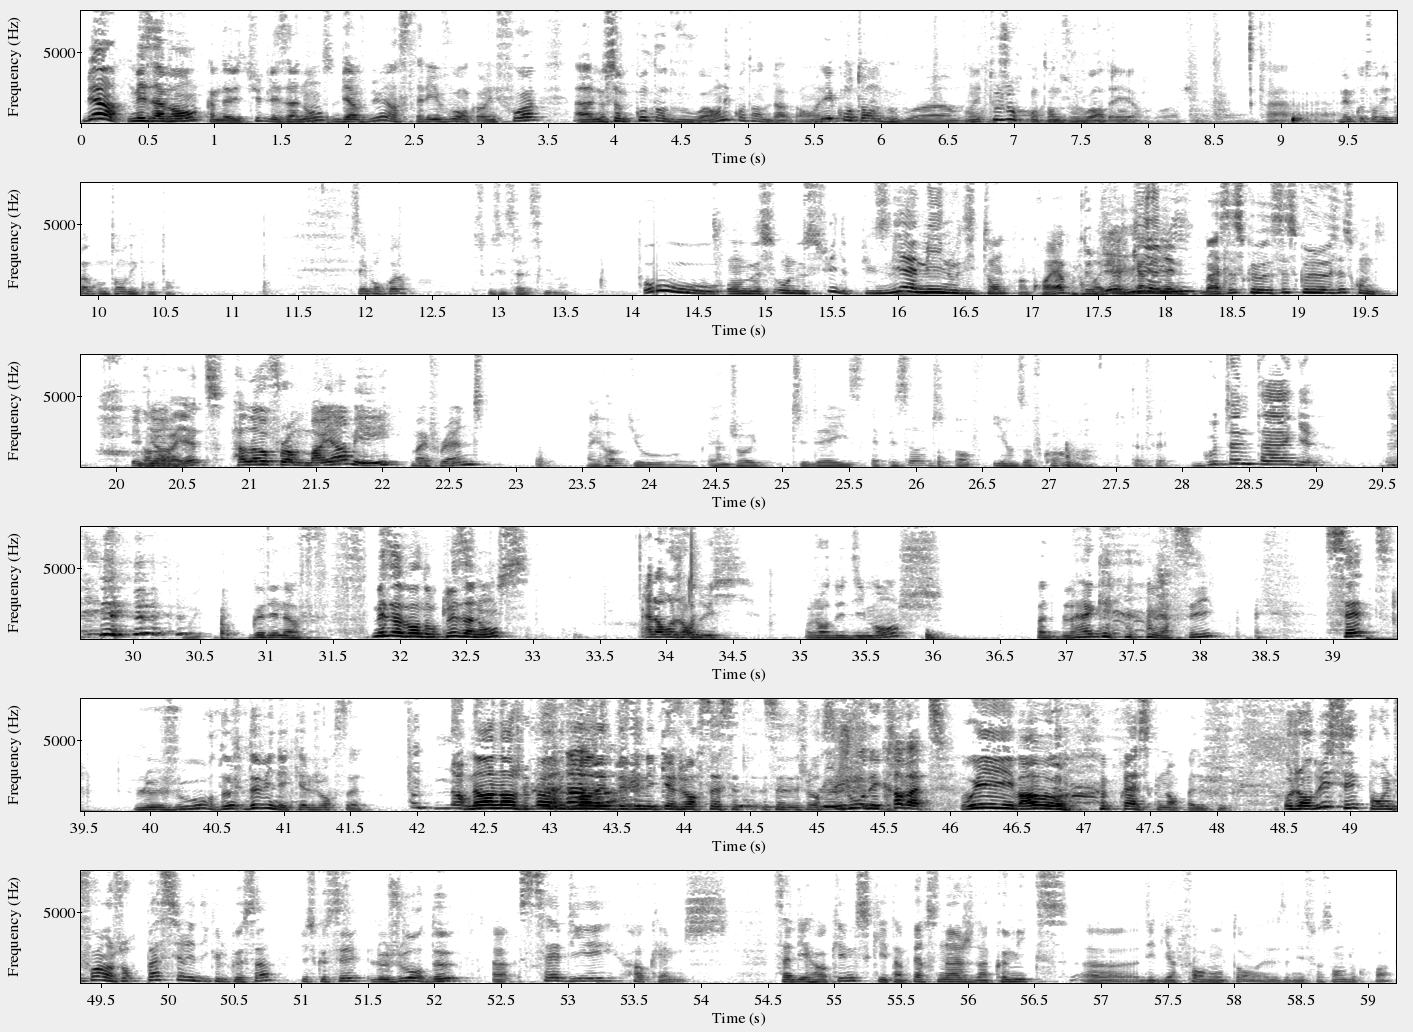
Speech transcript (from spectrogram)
Bien, mais avant, comme d'habitude, les annonces. Bienvenue, installez-vous encore une fois. Euh, nous sommes contents de vous voir. On est contents de l'avoir. On est content de vous voir. On est toujours content de vous voir, d'ailleurs. Euh, Même quand on n'est pas content, on est content. Vous savez pourquoi? Parce que c'est ça le cinéma. Oh, on, me- on nous suit depuis Miami, nous dit-on. Incroyable. Depuis de Miami Bah, c'est ce que c'est ce que c'est ce qu'on me dit Eh bien, hello from Miami, my friend. I hope you enjoyed today's episode of Eons of Karma. Tout à fait. Guten Tag Good enough. Mais avant donc les annonces. Alors aujourd'hui, aujourd'hui dimanche, pas de blague, merci. 7, le jour de. Devinez quel jour c'est. Non Non, non, je vais pas vous demander de deviner quel jour c'est. c'est- ce jour-ci. Le jour des cravates. Oui, bravo Presque, non, pas du tout. Aujourd'hui, c'est pour une fois un jour pas si ridicule que ça, puisque c'est le jour de euh, Sadie Hawkins. Sadie Hawkins, qui est un personnage d'un comics euh, d'il y a fort longtemps, les années 60, je crois,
